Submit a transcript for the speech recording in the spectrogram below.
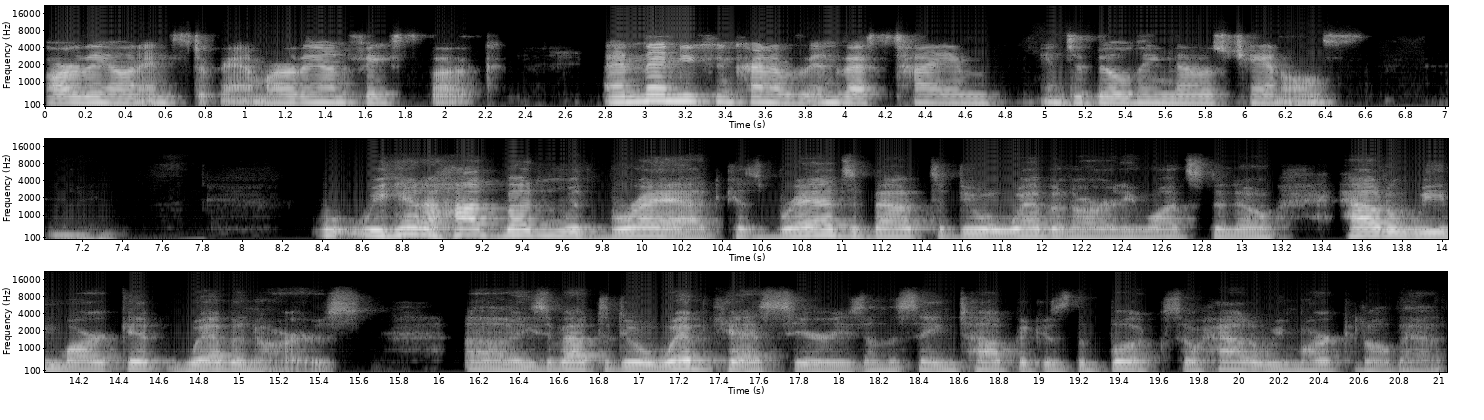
are they on Instagram? Are they on Facebook? And then you can kind of invest time into building those channels. We hit a hot button with Brad because Brad's about to do a webinar and he wants to know how do we market webinars? Uh, he's about to do a webcast series on the same topic as the book. So, how do we market all that?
